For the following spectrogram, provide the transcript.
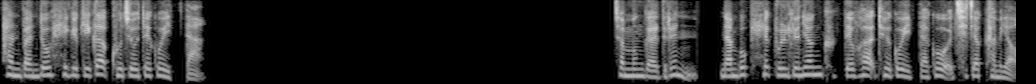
한반도 핵위기가 고조되고 있다. 전문가들은 남북 핵 불균형 극대화되고 있다고 지적하며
